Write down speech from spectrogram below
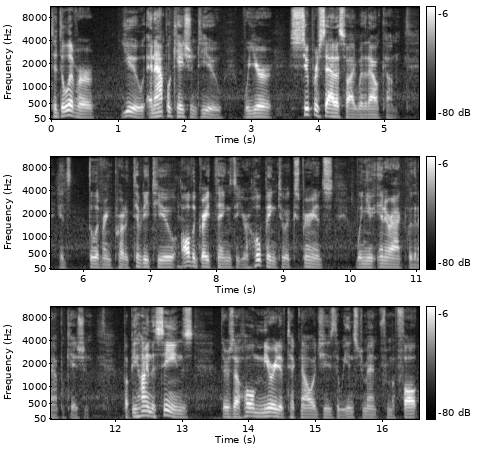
to deliver you, an application to you, where you're super satisfied with an outcome. It's delivering productivity to you, all the great things that you're hoping to experience when you interact with an application. But behind the scenes, there's a whole myriad of technologies that we instrument from a fault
